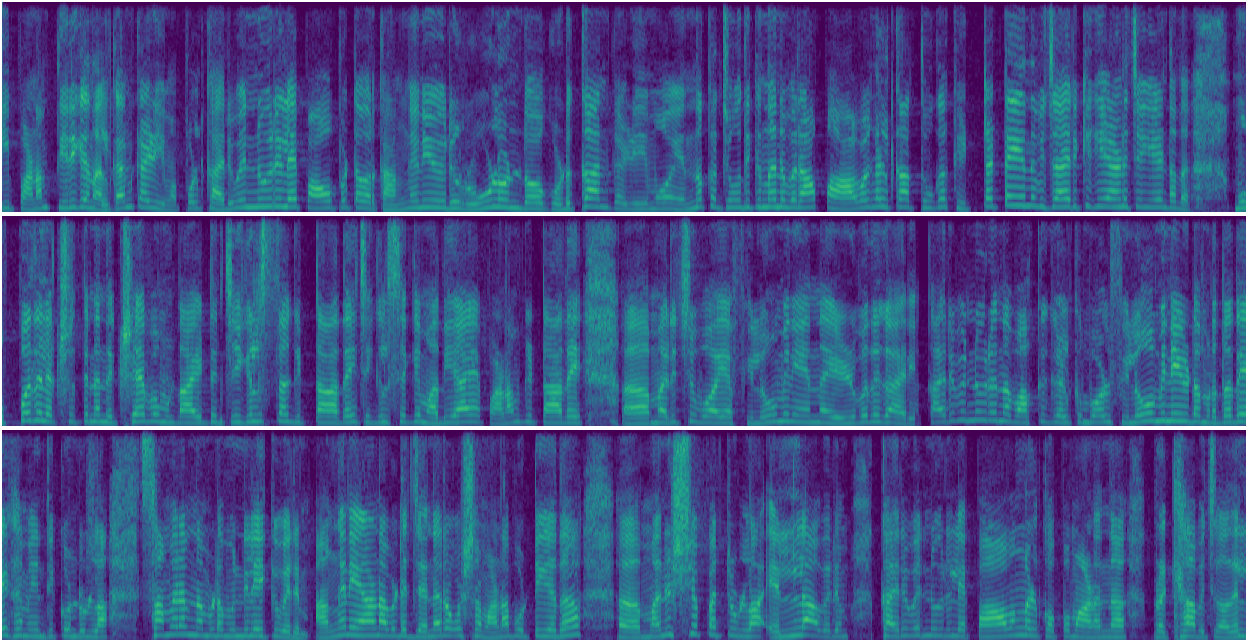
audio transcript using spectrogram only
ഈ പണം തിരികെ നൽകാൻ കഴിയും. അപ്പോൾ കരുവന്നൂരിലെ പാവപ്പെട്ടവർക്ക് അങ്ങനെയൊരു റൂൾ ഉണ്ടോ? കൊടുക്കാൻ കഴിയുമോ? എന്നൊക്കെ ചോദിക്കുന്നതിന് ആ പാവങ്ങൾക്ക് ആ തുക കിട്ടട്ടെ എന്ന് വിചാരിക്കുകയാണ് ചെയ്യേണ്ടത്. മുപ്പത് ലക്ഷത്തിന് നിക്ഷേപം ഉണ്ടായിട്ടും ചികിത്സ കിട്ടാതെ ചികിത്സയ്ക്ക് മതിയായ പണം കിട്ടാതെ മരിച്ചുപോയ ഫിലോമിന എന്ന എഴുപതുകാരി കരുവന്നൂർ എന്ന വാക്ക് കേൾക്കുമ്പോൾ ഫിലോമിനയുടെ മൃതദേഹം എന്തിക്കൊണ്ടുള്ള സമരം നമ്മുടെ മുന്നിലേക്ക് വരും. അങ്ങനെയാണ് അവിടെ ജനരോഷം അണ പൊട്ടിയത് മനുഷ്യപ്പറ്റുള്ള എല്ലാവരും കരുവന്നൂരിലെ പാവങ്ങൾക്കൊപ്പമാണെന്ന് പ്രഖ്യാപിച്ചത്. അതിൽ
